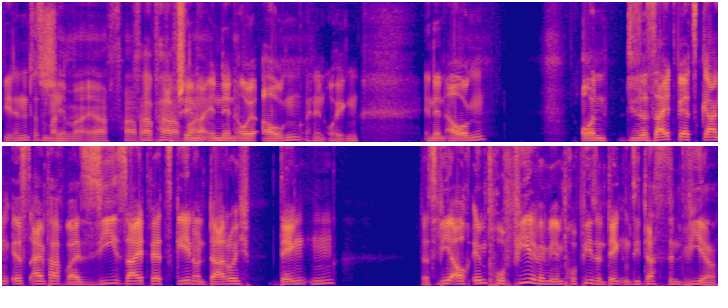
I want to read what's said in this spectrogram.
wie nennt das man? Schema, ja, Farb, Farb, Farbschema Farbbahn. in den Au Augen, in den Augen, in den Augen. Und dieser Seitwärtsgang ist einfach, weil sie seitwärts gehen und dadurch denken, dass wir auch im Profil, wenn wir im Profil sind, denken sie, das sind wir.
